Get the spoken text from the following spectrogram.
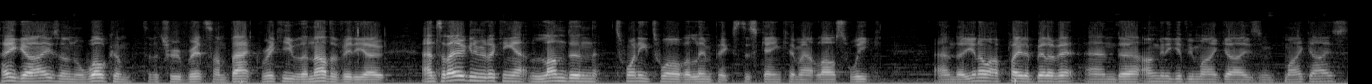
Hey guys and welcome to the True Brits. I'm back, Ricky, with another video and today we're going to be looking at London 2012 Olympics. This game came out last week and uh, you know what, I've played a bit of it and uh, I'm going to give you my guys, my guys,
